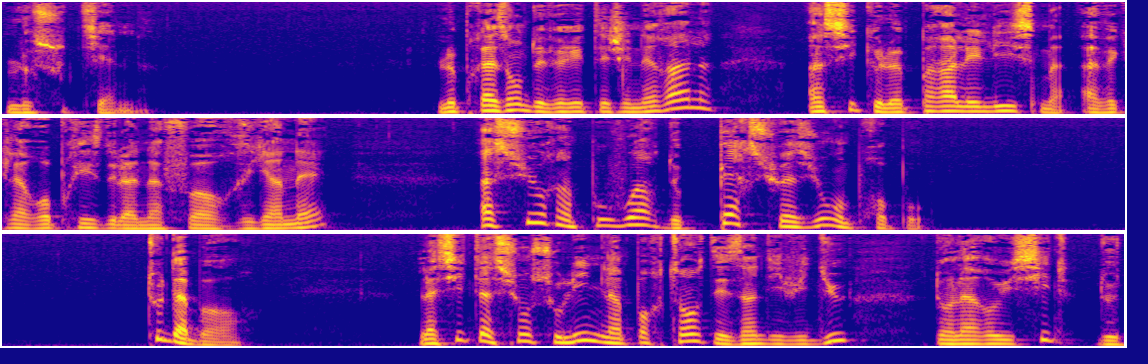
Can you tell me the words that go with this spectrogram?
le soutiennent. Le présent de vérité générale ainsi que le parallélisme avec la reprise de l'anaphore Rien n'est, assure un pouvoir de persuasion au propos. Tout d'abord, la citation souligne l'importance des individus dans la réussite de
